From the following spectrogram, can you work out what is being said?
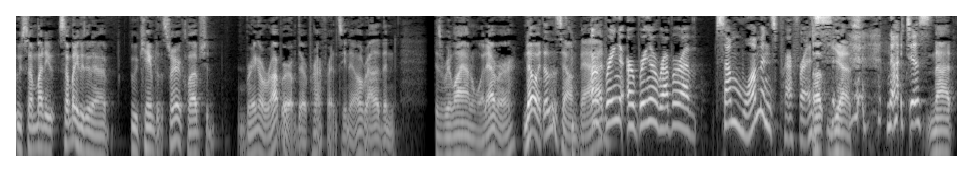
who's somebody, somebody who's gonna, who came to the swinger club should bring a rubber of their preference, you know, rather than just rely on whatever. No, it doesn't sound bad. or bring or bring a rubber of some woman's preference. Uh, yes, not just not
